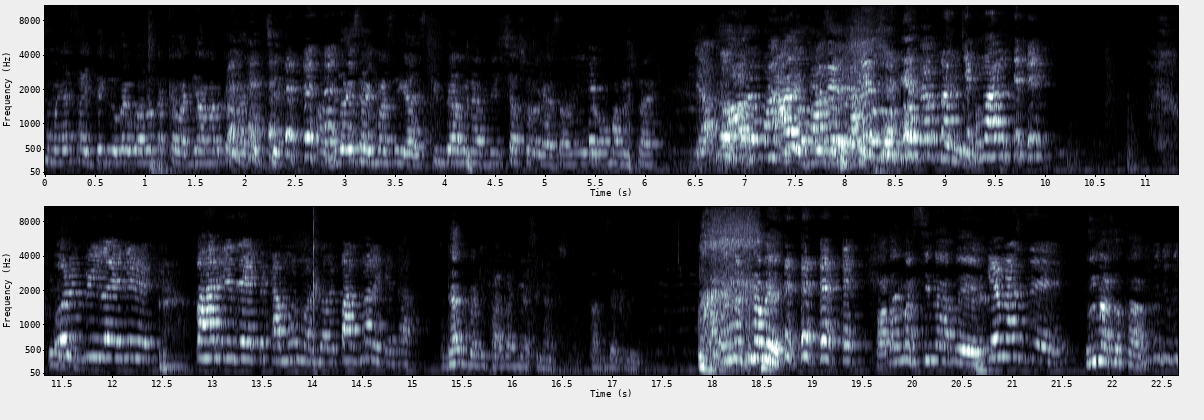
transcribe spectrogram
সময়ের side থেকে ওভাবে ভালো ধাক্কা লাগিয়ে আমার কান্না করছে। আমি ওর বিলাই রে পাহাড়ে যে একটা কামড় মারছে ওই পাদ মারে গেছা দেখ বেটি, ফাদাই মারছি না, পাঁচ হাজার কুড়ি। ফাদাই মারছি না বে। ফাদাই মারছি না বে। কে মারছে? তুই মারছো দুকু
